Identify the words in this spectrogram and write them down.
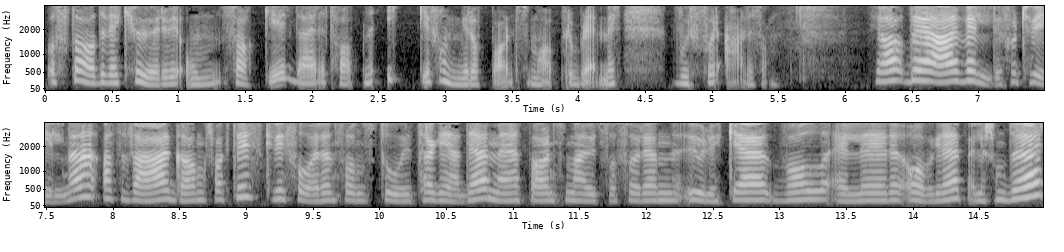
Og stadig vekk hører vi om saker der etatene ikke fanger opp barn som har problemer. Hvorfor er det sånn? Ja, det er veldig fortvilende at hver gang faktisk vi får en sånn stor tragedie med et barn som er utsatt for en ulykke, vold eller overgrep, eller som dør,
